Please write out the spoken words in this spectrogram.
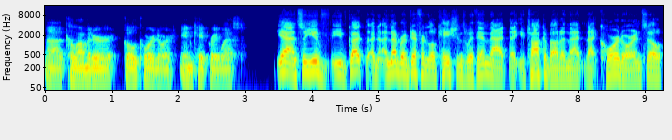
uh, kilometer gold corridor in Cape Ray West. Yeah, and so you've you've got a, a, number of different locations within that that you talk about in that that corridor, and so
